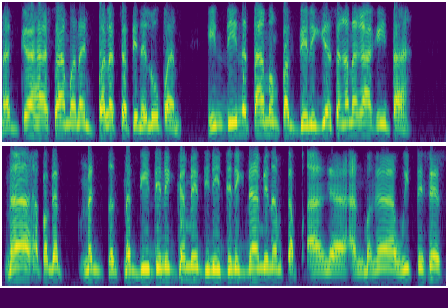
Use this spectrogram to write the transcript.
Nagkahasama na yung balat sa tinalupan. Hindi na tamang pagdinig yan. Saan ka nakakita na kapag nag, nag- nagdidinig kami, dinidinig namin ang, kap, ang, ah, ang mga witnesses,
